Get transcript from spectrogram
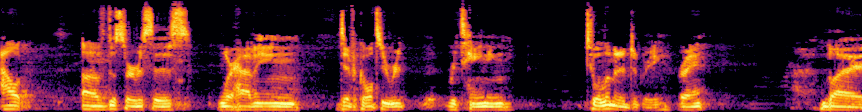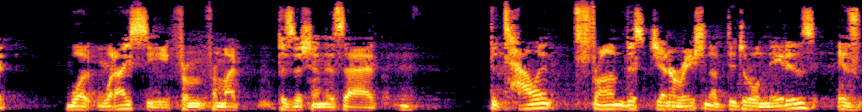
out of the services. We're having difficulty re- retaining to a limited degree, right? But what what I see from from my position is that the talent from this generation of digital natives is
